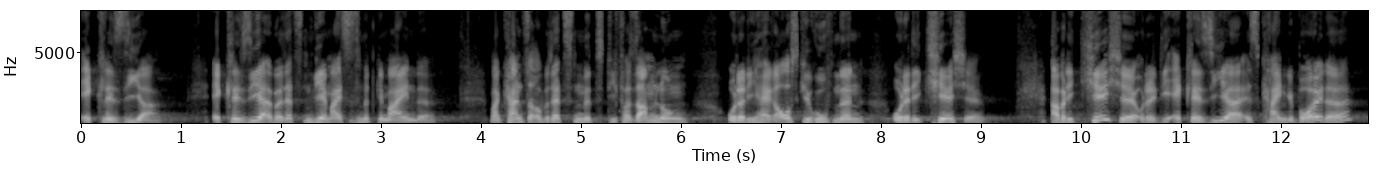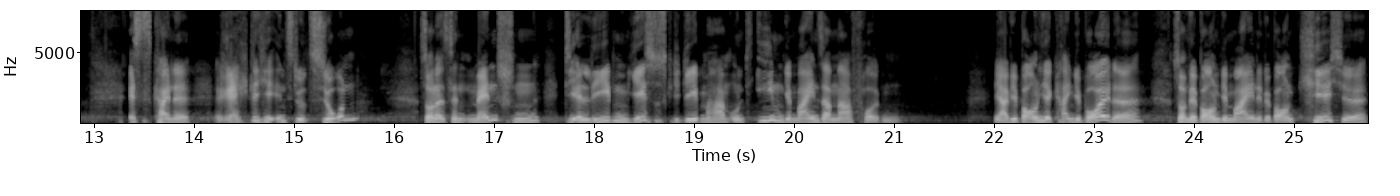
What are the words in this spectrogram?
Ekklesia. Ekklesia übersetzen wir meistens mit Gemeinde. Man kann es auch übersetzen mit die Versammlung oder die Herausgerufenen oder die Kirche. Aber die Kirche oder die Ekklesia ist kein Gebäude, es ist keine rechtliche Institution, sondern es sind Menschen, die ihr Leben Jesus gegeben haben und ihm gemeinsam nachfolgen. Ja, wir bauen hier kein Gebäude, sondern wir bauen Gemeinde, wir bauen Kirche,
